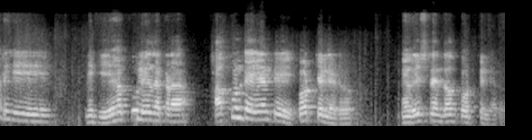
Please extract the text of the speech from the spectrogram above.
మరి నీకు ఏ హక్కు లేదు అక్కడ? హక్కు ఉంటే ఏంటి? కోర్టుకు వెళ్ళాడు మేము రిజిస్టర్ అయిన తర్వాత కోర్టుకు వెళ్ళాడు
